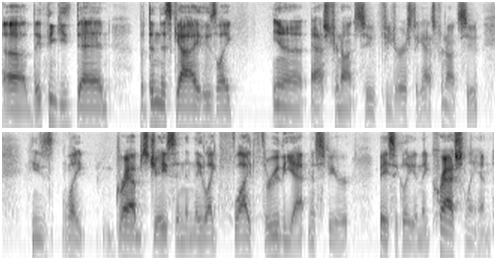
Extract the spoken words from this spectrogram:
Uh, they think he's dead, but then this guy who's like in a astronaut suit, futuristic astronaut suit, he's like grabs Jason and they like fly through the atmosphere basically, and they crash land.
